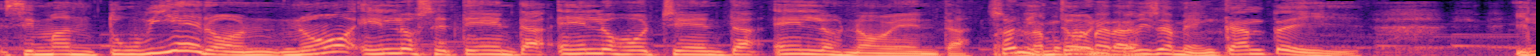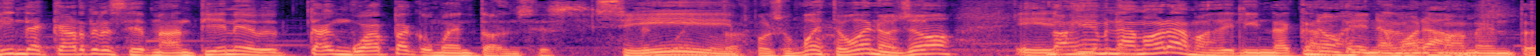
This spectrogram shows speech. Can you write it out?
se mantuvieron, ¿no? En los 70, en los 80, en los 90. Son la Mujer históricas. Maravilla me encanta y, y Linda Carter se mantiene tan guapa como entonces. Sí, por supuesto. Bueno, yo... eh, Nos enamoramos de Linda Carter Nos en algún enamoramos. momento,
